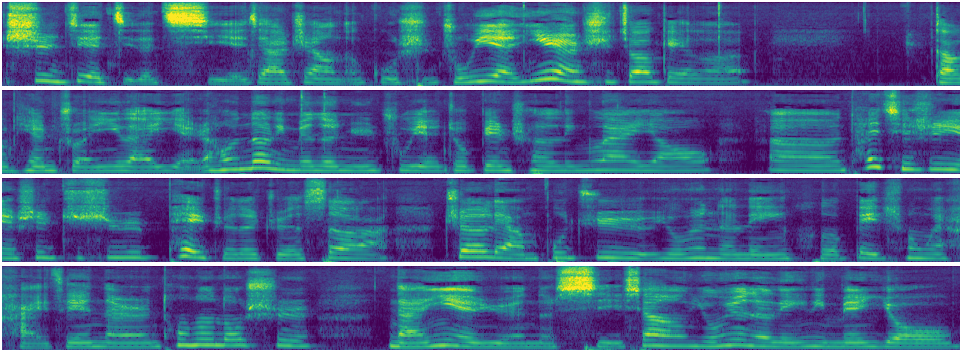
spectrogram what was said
世界级的企业家这样的故事。主演依然是交给了冈田准一来演，然后那里面的女主演就变成林濑遥，嗯，她其实也是只是配角的角色啦。这两部剧《永远的零》和被称为海贼男人，通通都是男演员的戏，像《永远的零》里面有。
